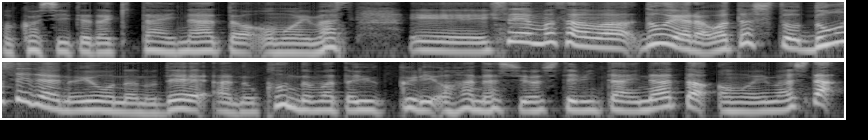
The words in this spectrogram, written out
お越しいただきたいなと思います、えー、久山さんはどうやら私と同世代のようなのであの今度またゆっくりお話をしてみたいなと思いました。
